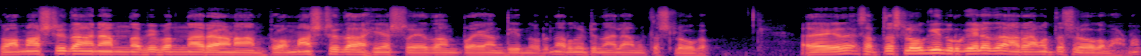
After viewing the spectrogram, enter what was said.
ത്വാമാശ്രിതാനാം നവിപന്നരാണാം ത്വാമാശ്രിതാഹ്യ ശ്രേതാം പ്രയാന്തി എന്ന് പറയുന്ന അറുന്നൂറ്റി നാലാമത്തെ ശ്ലോകം. അതായത് സപ്തശ്ലോകി ദുർഗയിൽ അത് ആറാമത്തെ ശ്ലോകമാണ്.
